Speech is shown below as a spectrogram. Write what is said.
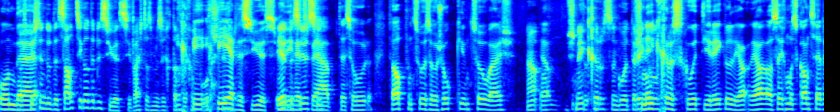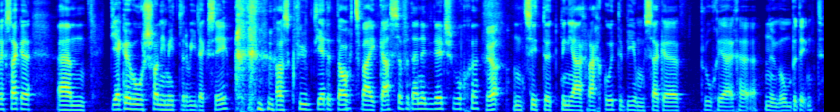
Und Was äh, bist denn du, der Salzige oder der Süße? Weißt du, dass man sich das ich, bin, ich bin eher der Süß, Eher würde ich jetzt Süße? behaupten. So, so ab und zu so Schoki und so, weißt Ja. du. Ja. Schnickers, ein guter Regel. Schnickers, gute Regel, ja. ja. Also ich muss ganz ehrlich sagen, ähm, die Jägerwurst habe ich mittlerweile gesehen. ich habe das Gefühl, jeden Tag zwei gegessen von denen die letzte Woche. Ja. Und seit dort bin ich eigentlich recht gut dabei und muss sagen, brauche ich eigentlich äh, nicht mehr unbedingt.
